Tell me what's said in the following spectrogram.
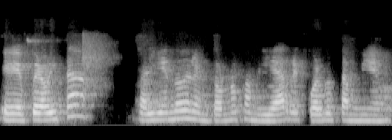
Eh, pero ahorita saliendo del entorno familiar, recuerdo también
